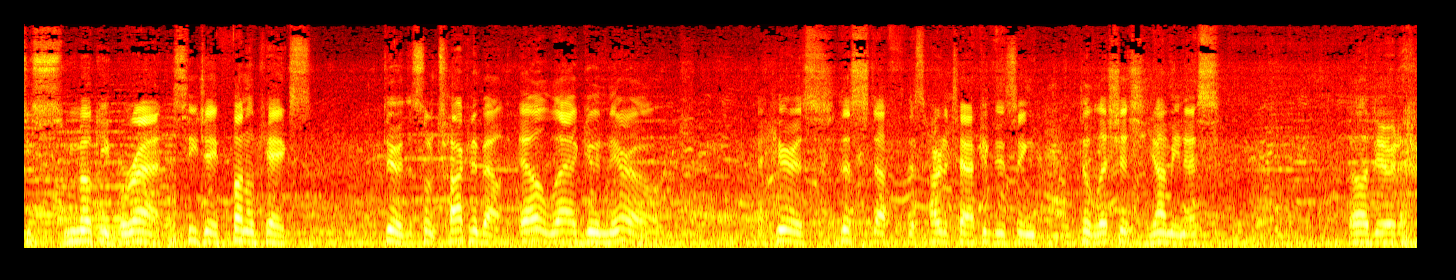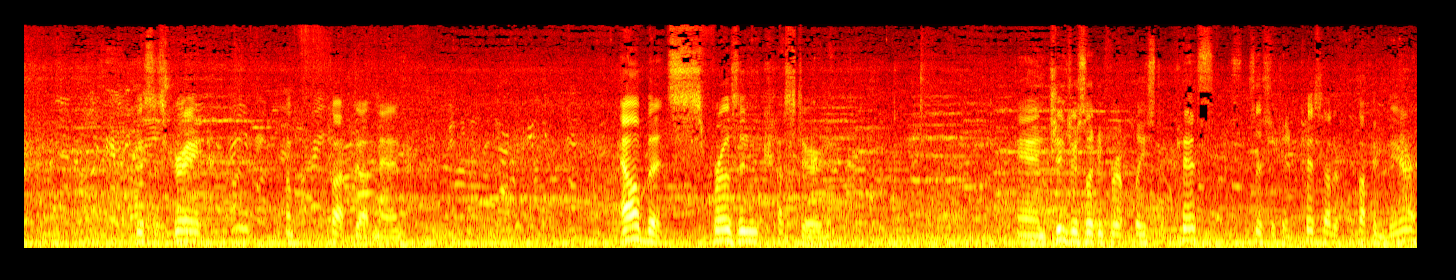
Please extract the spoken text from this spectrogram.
See Smoky Brat, CJ Funnel Cakes. Dude, this is what I'm talking about. El Lagunero. And here is this stuff, this heart attack inducing delicious yumminess. Oh, dude. This is great. I'm fucked up, man. Albert's frozen custard. And Ginger's looking for a place to piss so she can piss out her fucking beer.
